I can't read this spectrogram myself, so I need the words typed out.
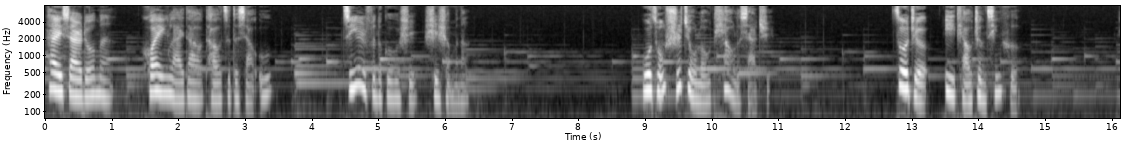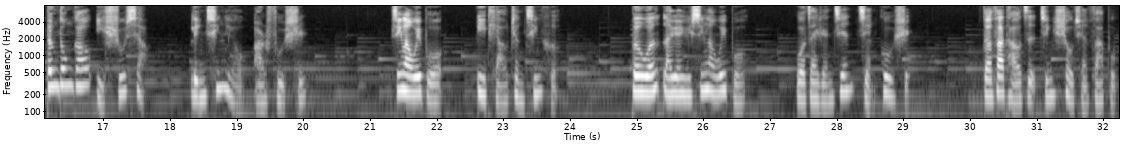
嗨，小耳朵们，欢迎来到桃子的小屋。今日份的故事是什么呢？我从十九楼跳了下去。作者：一条正清河。登东高以书笑，临清流而赋诗。新浪微博：一条正清河。本文来源于新浪微博。我在人间讲故事。短发桃子经授权发布。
